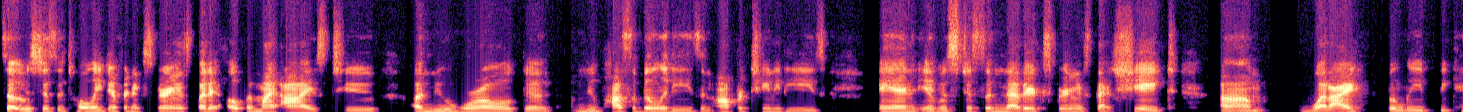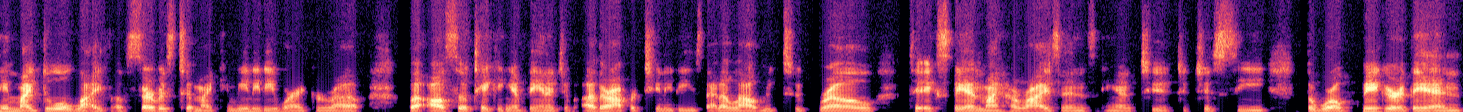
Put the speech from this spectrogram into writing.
So it was just a totally different experience but it opened my eyes to a new world the new possibilities and opportunities and it was just another experience that shaped um, what i believe became my dual life of service to my community where I grew up, but also taking advantage of other opportunities that allowed me to grow, to expand my horizons, and to to just see the world bigger than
